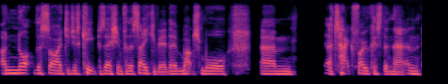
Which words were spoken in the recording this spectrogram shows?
are not the side to just keep possession for the sake of it. They're much more um, attack focused than that. And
